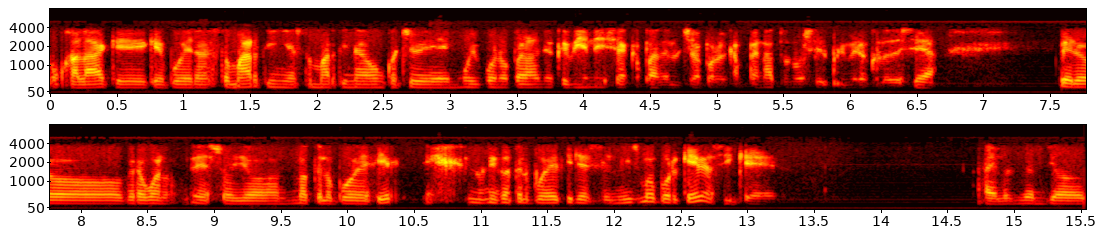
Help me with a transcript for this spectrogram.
ojalá que, que pueda Aston Martin y Aston Martin haga un coche muy bueno para el año que viene y sea capaz de luchar por el campeonato. No soy el primero que lo desea. Pero pero bueno eso yo no te lo puedo decir. Lo único que te lo puedo decir es el mismo porqué así que yo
